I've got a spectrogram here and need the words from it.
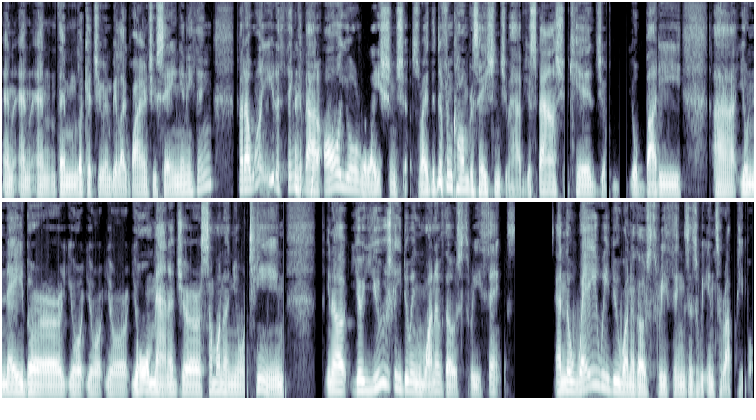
and and and them look at you and be like, "Why aren't you saying anything?" But I want you to think about all your relationships, right? The different conversations you have: your spouse, your kids, your your buddy, uh, your neighbor, your your your your manager, someone on your team. You know, you're usually doing one of those three things. And the way we do one of those three things is we interrupt people.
